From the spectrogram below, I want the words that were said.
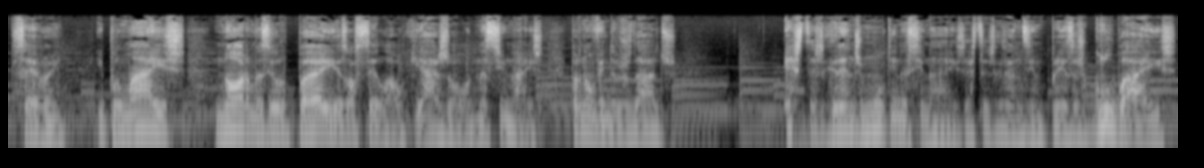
Percebem? E por mais normas europeias ou sei lá o que haja, ou nacionais, para não vender os dados, estas grandes multinacionais, estas grandes empresas globais,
